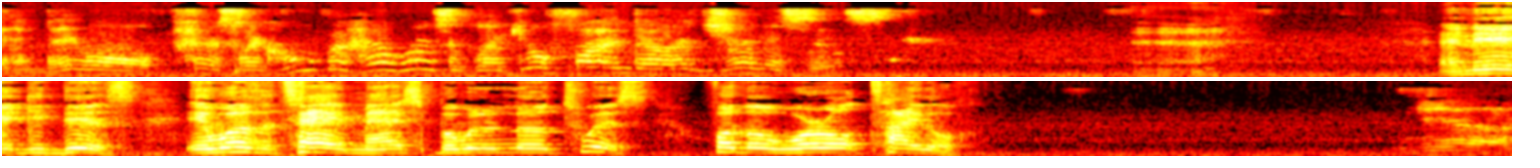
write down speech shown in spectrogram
And they were all pissed. Like, who the hell is it? Like, you'll find out at Genesis. And then get this. It was a tag match, but with a little twist for the world title. Yeah,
